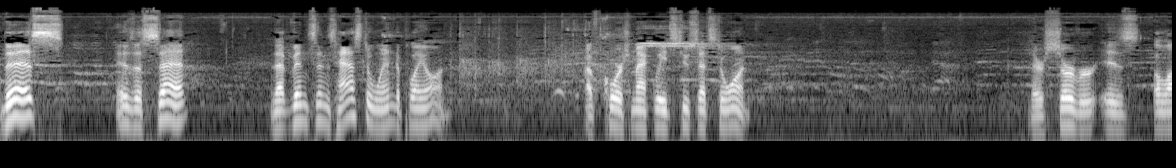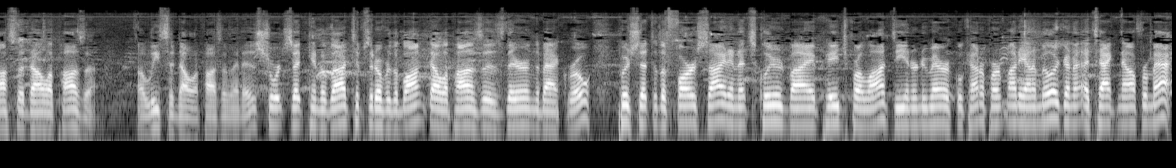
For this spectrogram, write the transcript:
This is a set that Vincennes has to win to play on. Of course, Mac leads two sets to one. Their server is Alasa Dalapaza. Elisa Dalapaza, that is. Short set, Kendall Dodd tips it over the block. Dalapaza is there in the back row. Push set to the far side, and it's cleared by Paige Parlanti and her numerical counterpart, Mariana Miller, going to attack now for Mac.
